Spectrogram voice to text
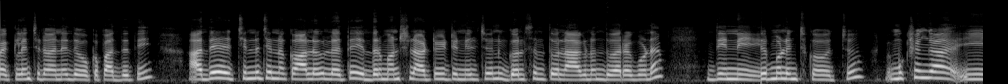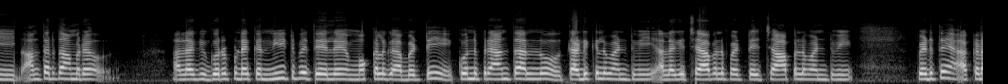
పెకిలించడం అనేది ఒక పద్ధతి. అదే చిన్న చిన్న కాలువలు అయితే ఇద్దరు మనుషులు అటు ఇటు నిల్చొని గొలుసులతో లాగడం ద్వారా కూడా దీన్ని నిర్మూలించుకోవచ్చు. ముఖ్యంగా ఈ అంతర్తామర అలాగే గుర్రపడెక్క నీటిపై తేలే మొక్కలు కాబట్టి కొన్ని ప్రాంతాల్లో తడికలు వంటివి అలాగే చేపలు పట్టే చేపల వంటివి పెడితే అక్కడ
